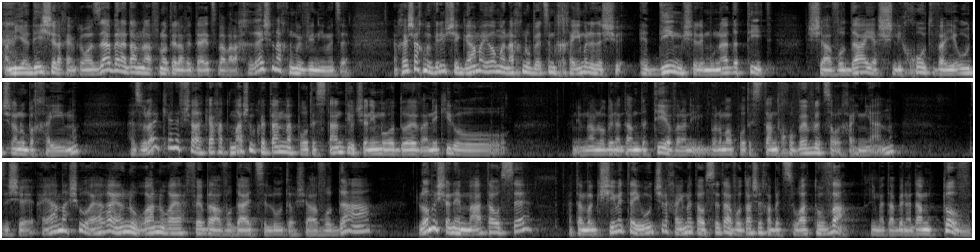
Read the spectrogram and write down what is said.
המיידי שלכם, כלומר זה הבן אדם להפנות אליו את האצבע, אבל אחרי שאנחנו מבינים את זה, אחרי שאנחנו מבינים שגם היום אנחנו בעצם חיים על איזה עדים של אמונה דתית, שעבודה היא השליחות והייעוד שלנו בחיים, אז אולי כן אפשר לקחת משהו קטן מהפרוטסטנטיות שאני מאוד אוהב, אני כאילו, אני אמנם לא בן אדם דתי, אבל אני, בוא נאמר פרוטסטנט חובב לצורך העניין, זה שהיה משהו, היה רעיון נורא נורא יפה בעבודה אצל לותר, שהעבודה, לא משנה מה אתה עושה, אתה מגשים את הייעוד שלך אם אתה עושה את העבודה שלך בצורה טובה, אם אתה בן אדם טוב.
